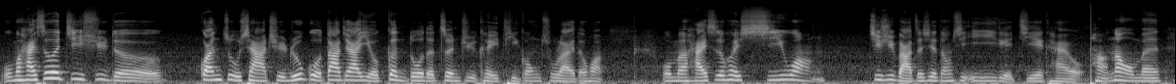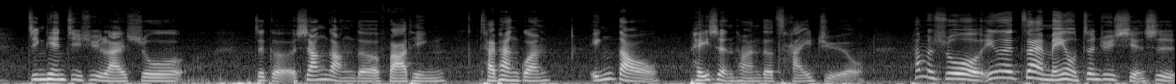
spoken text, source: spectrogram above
我们还是会继续的关注下去。如果大家有更多的证据可以提供出来的话，我们还是会希望继续把这些东西一一给揭开哦。好，那我们今天继续来说这个香港的法庭裁判官引导陪审团的裁决哦。他们说，因为在没有证据显示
